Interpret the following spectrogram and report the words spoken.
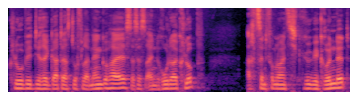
Clube di Regattas do Flamengo heißt, das ist ein Ruderclub, 1895 gegründet,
